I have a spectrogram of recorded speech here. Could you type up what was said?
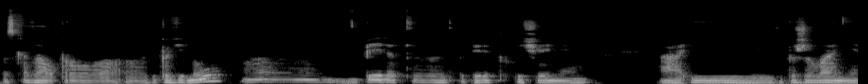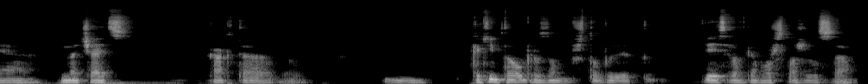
рассказал про типа, вину перед, типа, перед подключением и типа, желание начать как-то каким-то образом, чтобы весь разговор сложился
